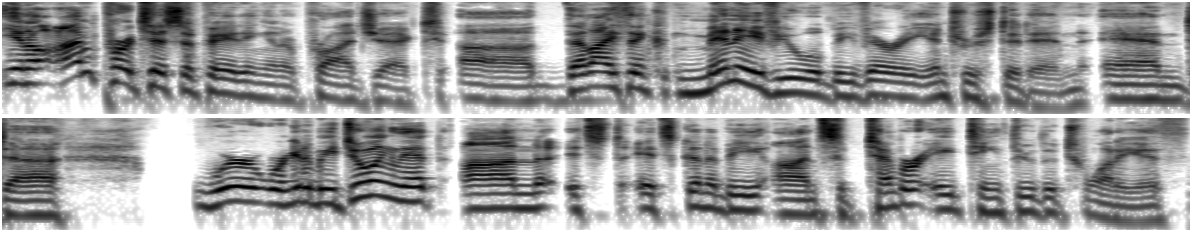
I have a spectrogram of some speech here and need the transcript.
you know, I'm participating in a project uh, that I think many of you will be very interested in, and uh, we're we're going to be doing it on it's it's going to be on September 18th through the 20th.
